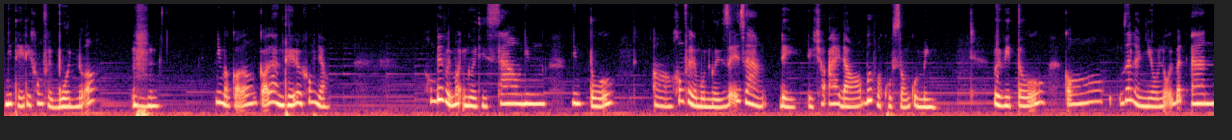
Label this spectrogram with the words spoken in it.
như thế thì không phải buồn nữa. Nhưng mà có có làm thế được không nhỉ không biết với mọi người thì sao nhưng nhưng tớ uh, ờ, không phải là một người dễ dàng để để cho ai đó bước vào cuộc sống của mình. Bởi vì tớ có rất là nhiều nỗi bất an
